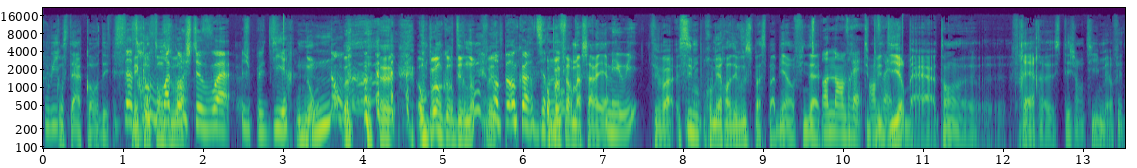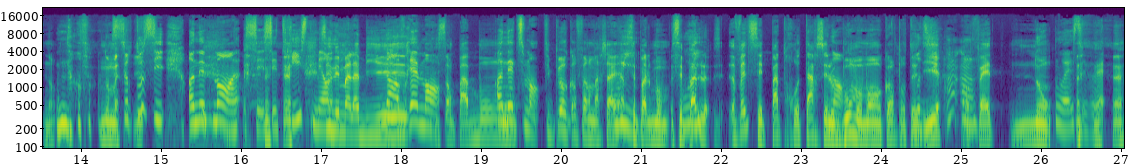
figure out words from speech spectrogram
qu'on s'était accordé. Ça Mais trouve, quand on moi, quand je te vois, je peux dire non. Non. on peut encore dire non, en fait. On peut encore dire on non. On peut faire marche arrière. Mais oui. Tu vois, si le premier rendez-vous se passe pas bien au final. Oh non, vrai. Tu peux dire, bah attends, euh, frère, euh, c'était gentil, mais en fait non. Non. non Surtout si, honnêtement, hein, c'est triste, mais. S'il est mal habillé. Non, vraiment. Il sent pas bon. Honnêtement. Tu peux encore faire marche arrière. C'est pas le moment. C'est pas le. En fait, c'est pas trop tard. C'est le bon moment encore pour te dire, en fait, non. Ouais, c'est vrai.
